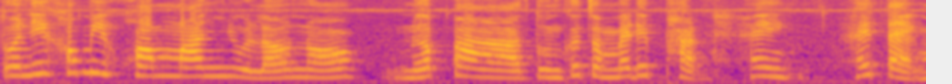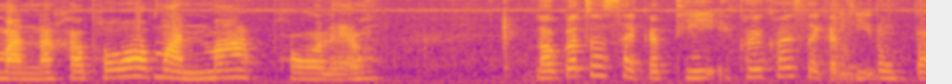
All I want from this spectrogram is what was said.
ตัวนี้เขามีความมันอยู่แล้วเนาะเนื้อปลาตุนก็จะไม่ได้ผัดให้ให้แตกมันนะคะ เพราะว่ามันมากพอแล้ว เราก็จะใส่กะทิ ค่อยๆ ใส่กะทิลงไป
